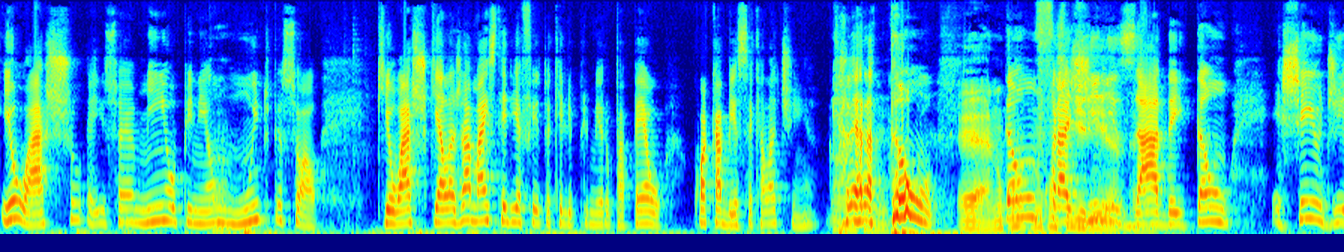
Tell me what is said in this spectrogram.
eu acho, é isso é minha opinião Tá. muito pessoal, que eu acho que ela jamais teria feito aquele primeiro papel com a cabeça que ela tinha. Ah, ela era tão É, não, tão não fragilizada e tão é, cheio de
